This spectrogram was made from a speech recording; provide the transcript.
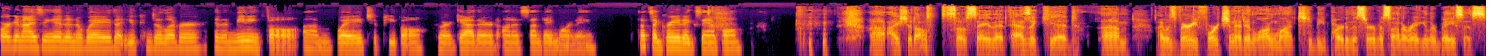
organizing it in a way that you can deliver in a meaningful um, way to people who are gathered on a Sunday morning. That's a great example. uh, I should also say that as a kid, um, I was very fortunate in Longmont to be part of the service on a regular basis.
